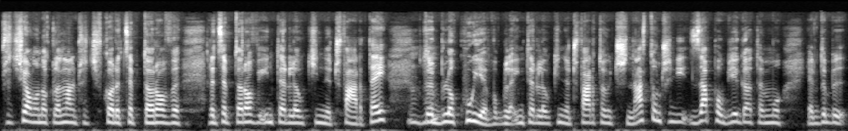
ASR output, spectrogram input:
przeciwciało monoklonalne przeciwko receptorowy, receptorowi interleukiny czwartej, który blokuje w ogóle interleukinę czwartą i trzynastą, czyli zapobiega temu jak gdyby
